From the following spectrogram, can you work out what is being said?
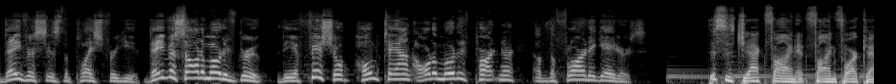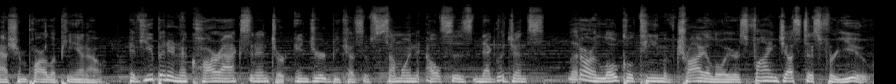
Davis is the place for you. Davis Automotive Group, the official hometown automotive partner of the Florida Gators. This is Jack Fine at Fine Farkash and Parlapiano. Have you been in a car accident or injured because of someone else's negligence? Let our local team of trial lawyers find justice for you.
